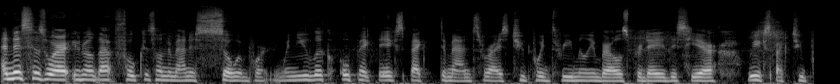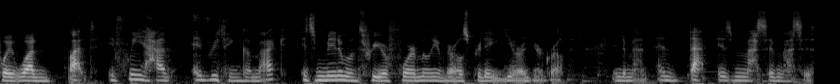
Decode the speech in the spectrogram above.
And this is where, you know, that focus on demand is so important. When you look OPEC, they expect demand to rise 2.3 million barrels per day this year. We expect 2.1. But if we have everything come back, it's minimum 3 or 4 million barrels per day year on year growth in demand. And that is massive, massive.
